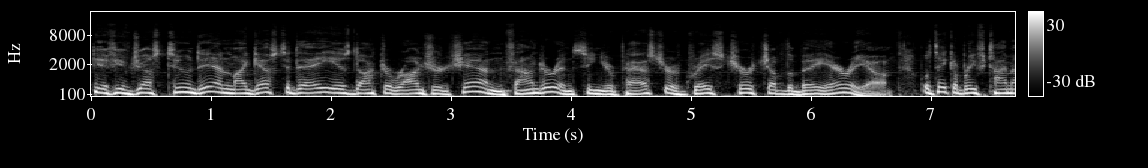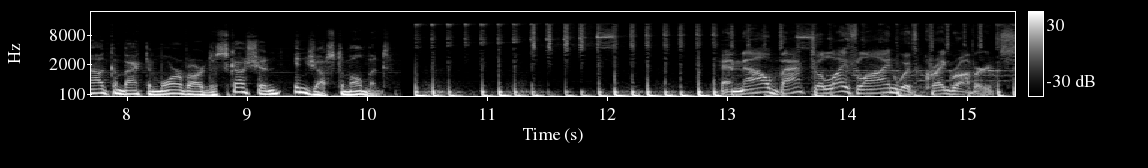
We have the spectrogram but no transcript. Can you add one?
If you've just tuned in, my guest today is Dr. Roger Chen, founder and senior pastor of Grace Church of the Bay Area. We'll take a brief time out, come back to more of our discussion in just a moment. And now back to Lifeline with Craig Roberts.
